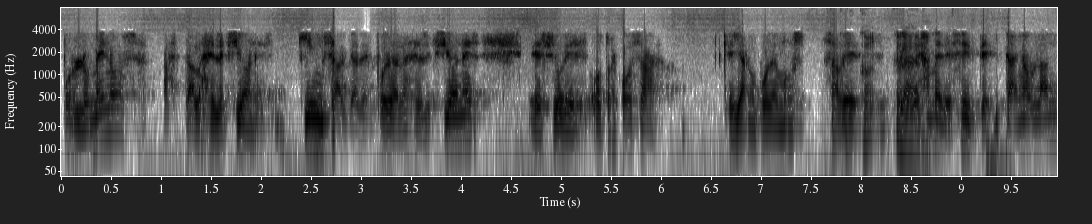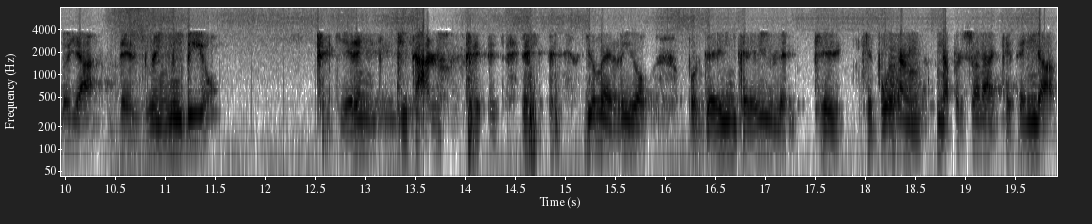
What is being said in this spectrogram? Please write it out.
por lo menos hasta las elecciones. Quién salga después de las elecciones, eso es otra cosa que ya no podemos saber. Pero déjame decirte, están hablando ya del Green New Deal, que quieren quitarlo. Yo me río porque es increíble que, que puedan, una persona que tenga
